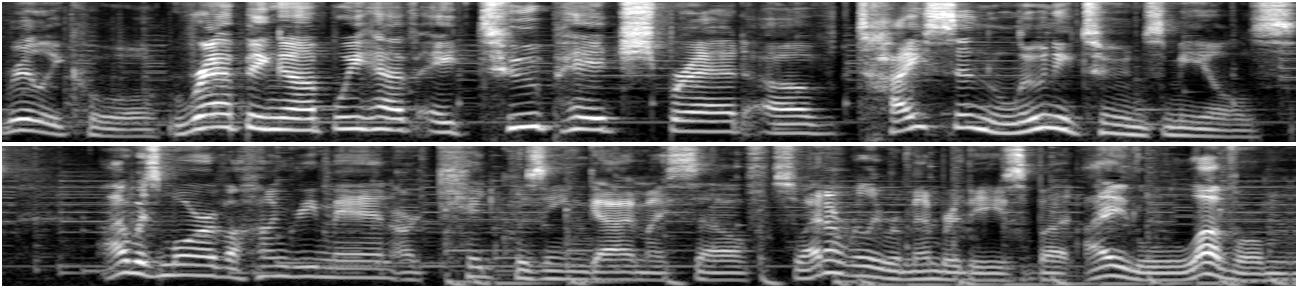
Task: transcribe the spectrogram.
Really cool. Wrapping up, we have a two page spread of Tyson Looney Tunes meals. I was more of a Hungry Man or kid cuisine guy myself, so I don't really remember these, but I love them,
